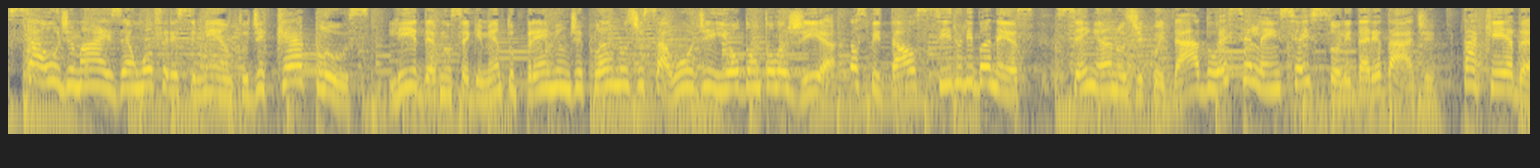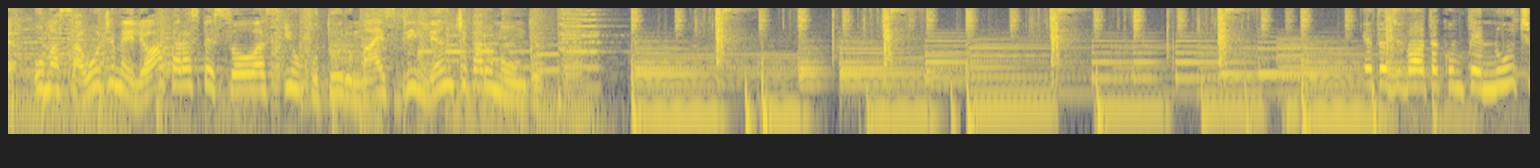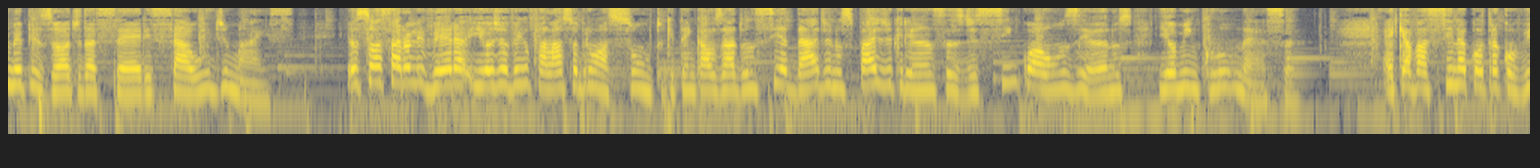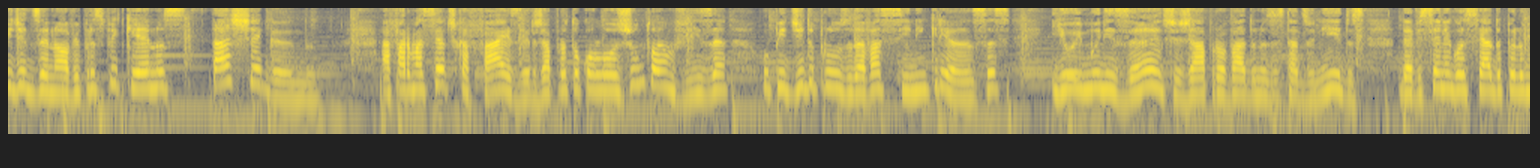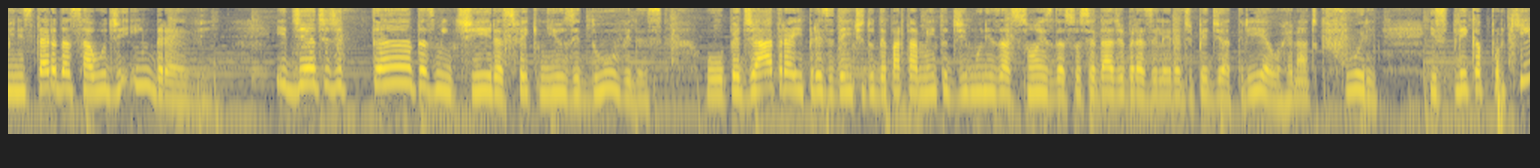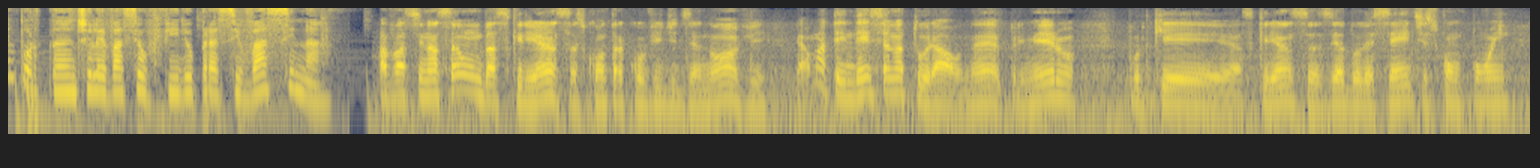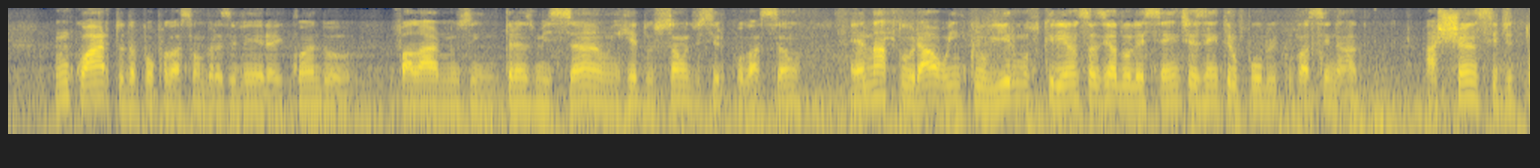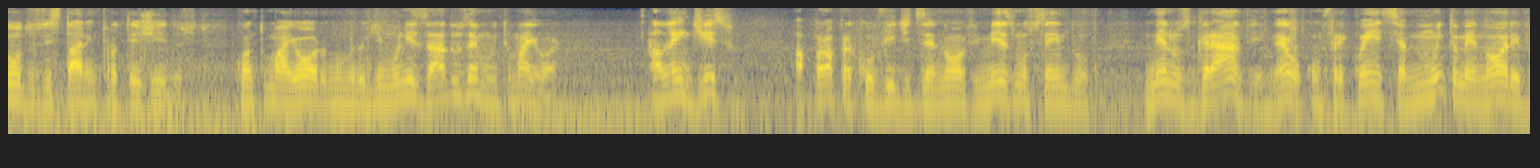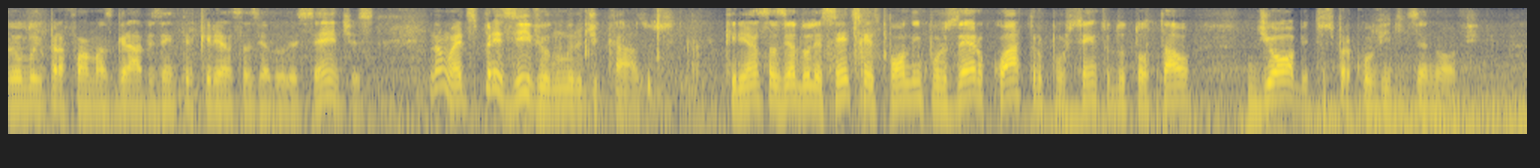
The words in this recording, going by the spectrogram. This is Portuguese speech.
Saúde Mais é um oferecimento de Care Plus, líder no segmento premium de planos de saúde e odontologia. Hospital Sírio-Libanês, 100 anos de cuidado, excelência e solidariedade. Taqueda, uma saúde melhor para as pessoas e um futuro mais brilhante para o mundo. Eu tô de volta com o penúltimo episódio da série Saúde Mais. Eu sou a Sara Oliveira e hoje eu venho falar sobre um assunto que tem causado ansiedade nos pais de crianças de 5 a 11 anos e eu me incluo nessa. É que a vacina contra a Covid-19 para os pequenos está chegando. A farmacêutica Pfizer já protocolou junto à Anvisa o pedido para o uso da vacina em crianças e o imunizante, já aprovado nos Estados Unidos, deve ser negociado pelo Ministério da Saúde em breve. E diante de tantas mentiras, fake news e dúvidas, o pediatra e presidente do Departamento de Imunizações da Sociedade Brasileira de Pediatria, o Renato Kifuri, explica por que é importante levar seu filho para se vacinar. A vacinação das crianças contra a Covid-19 é uma tendência natural, né? Primeiro, porque as crianças e adolescentes compõem um quarto da população brasileira e quando falarmos em transmissão, em redução de circulação, é natural incluirmos crianças e adolescentes entre o público vacinado. A chance de todos estarem protegidos, quanto maior o número de imunizados, é muito maior. Além disso, a própria Covid-19, mesmo sendo menos grave, né, ou com frequência muito menor, evolui para formas graves entre crianças e adolescentes, não é desprezível o número de casos. Crianças e adolescentes respondem por 0,4% do total de óbitos para Covid-19.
